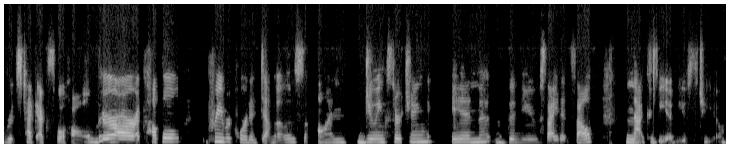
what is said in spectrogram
Roots Tech Expo Hall. There are a couple pre-recorded demos on doing searching in the new site itself, and that could be of use to you.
